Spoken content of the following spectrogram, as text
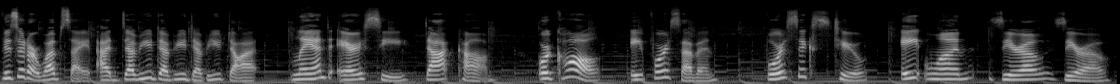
Visit our website at www.landairsea.com or call 847 462 8100.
